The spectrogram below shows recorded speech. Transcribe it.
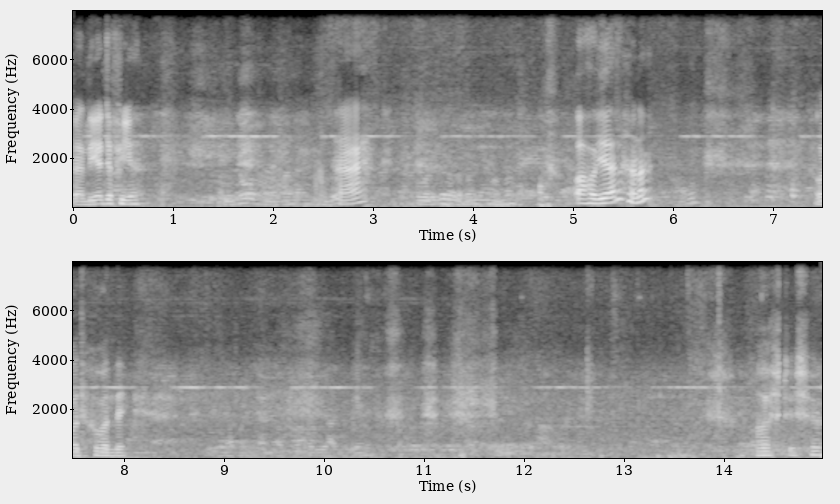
ਪੈਂਦੀਆਂ ਜੱਫੀਆਂ। ਹੈ? ਆਹੋ ਯਾਰ, ਹਨਾ? ਉਹ ਦੇਖੋ ਬੰਦੇ। ਆ ਸਟੇਸ਼ਨ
